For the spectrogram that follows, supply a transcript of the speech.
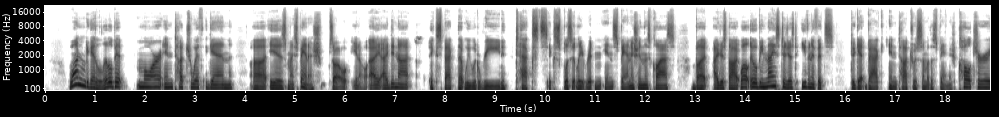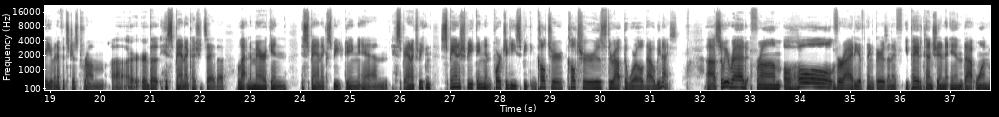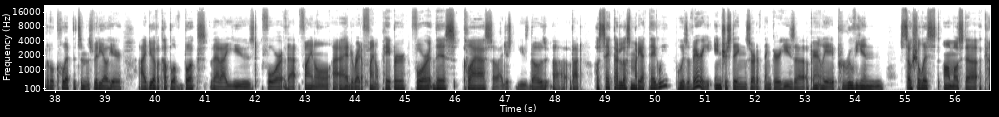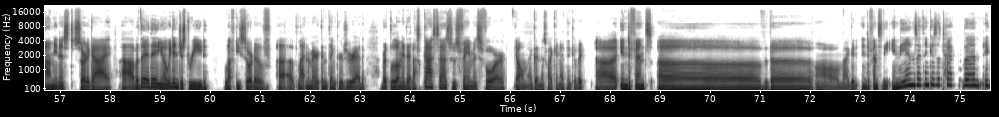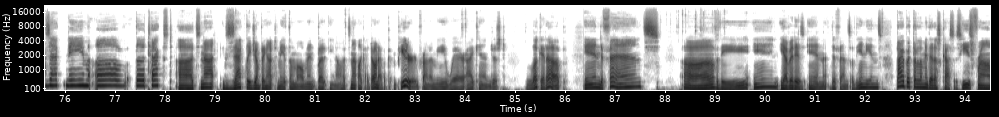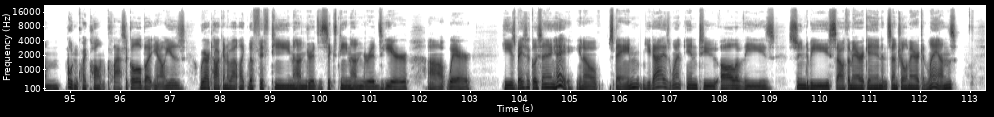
wanting to get a little bit more in touch with again uh, is my Spanish. So, you know, I, I did not expect that we would read texts explicitly written in Spanish in this class, but I just thought, well, it would be nice to just, even if it's to get back in touch with some of the Spanish culture, even if it's just from, uh, or, or, the Hispanic, I should say, the Latin American, Hispanic speaking and Hispanic speaking, Spanish speaking and Portuguese speaking culture, cultures throughout the world. That would be nice. Uh, so we read from a whole variety of thinkers, and if you paid attention in that one little clip that's in this video here, I do have a couple of books that I used for that final. I had to write a final paper for this class, so I just used those uh, about Jose Carlos Mariátegui, who is a very interesting sort of thinker. He's uh, apparently a Peruvian socialist, almost a, a communist sort of guy. Uh, but they, they, you know, we didn't just read lefty sort of uh, Latin American thinkers. We read Bartolome de las Casas, who's famous for, oh my goodness, why can't I think of it? Uh, in defense of the, oh my goodness, in defense of the Indians, I think is the tech, the exact name of the text. Uh, it's not exactly jumping out to me at the moment, but you know, it's not like I don't have a computer in front of me where I can just look it up. In defense of the in yeah it is in defense of the indians by bartolome de las casas. He's from i wouldn't quite call him classical but you know he is we are talking about like the 1500s 1600s here uh, where he's basically saying hey you know spain you guys went into all of these soon to be south american and central american lands.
